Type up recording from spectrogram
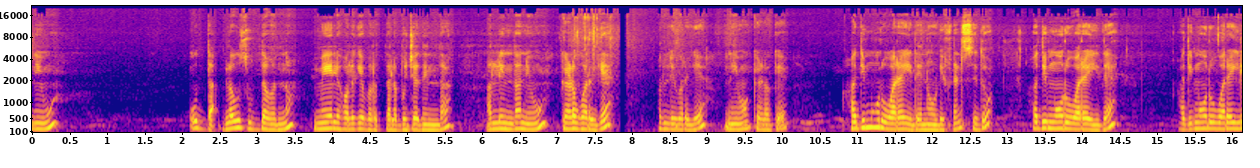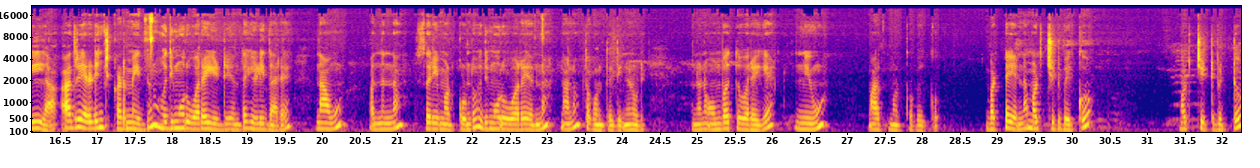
ನೀವು ಉದ್ದ ಬ್ಲೌಸ್ ಉದ್ದವನ್ನು ಮೇಲೆ ಹೊಲಿಗೆ ಬರುತ್ತಲ್ಲ ಭುಜದಿಂದ, ಅಲ್ಲಿಂದ ನೀವು ಕೆಳವರೆಗೆ, ಅಲ್ಲಿವರೆಗೆ ನೀವು ಕೆಳಗೆ ಹದಿಮೂರುವರೆ ಇದೆ ನೋಡಿ ಫ್ರೆಂಡ್ಸ್ ಇದು ಹದಿಮೂರುವರೆ ಇದೆ. ಹದಿಮೂರುವರೆ ಇಲ್ಲ, ಆದರೆ ಎರಡು ಇಂಚ್ ಕಡಿಮೆ ಇದ್ದು ಹದಿಮೂರುವರೆ ಇಡ್ರಿ ಅಂತ ಹೇಳಿದ್ದಾರೆ. ನಾವು ಅದನ್ನು ಸರಿ ಮಾಡಿಕೊಂಡು ಹದಿಮೂರುವರೆಯನ್ನು ನಾನು ತೊಗೊತಾ ಇದ್ದೀನಿ ನೋಡಿ. ನಾನು ಒಂಬತ್ತುವರೆಗೆ ನೀವು ಮಾರ್ಕ್ ಮಾಡ್ಕೋಬೇಕು. ಬಟ್ಟೆಯನ್ನು ಮಡಚಿಡಬೇಕು. ಮಡಚಿಟ್ಬಿಟ್ಟು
